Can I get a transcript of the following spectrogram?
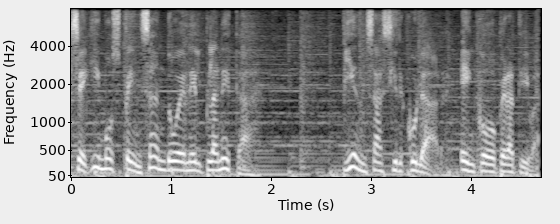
Seguimos pensando en el planeta. Piensa circular en cooperativa.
